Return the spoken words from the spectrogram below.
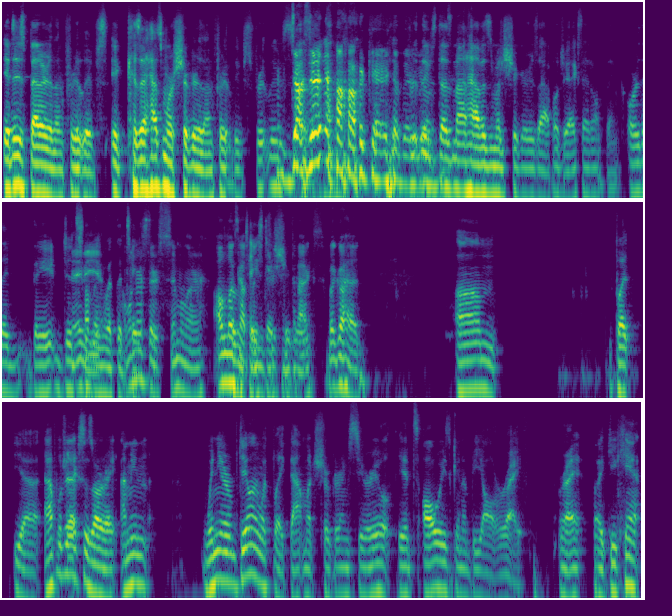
It is better than Froot Loops because it, has more sugar than Froot Loops. Froot Loops Does it? Oh, okay. Yeah, Fruit. Loops does not have as much sugar as Apple Jacks, I don't think. Or they they did Maybe. something with the taste. I wonder if they're similar. I'll look up the nutrition facts. But go ahead. Um, but yeah, Apple Jacks is all right. I mean, when you're dealing with like that much sugar in cereal, it's always gonna be all right, right? Like you can't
